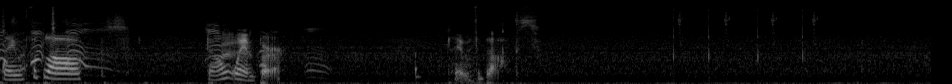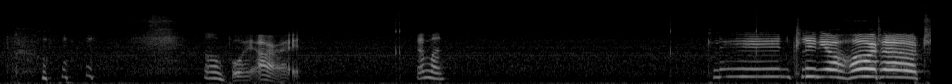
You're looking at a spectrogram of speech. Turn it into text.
Play with the blocks. Don't whimper. Play with the blocks. oh boy, alright. Come on. Clean, clean your heart out.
